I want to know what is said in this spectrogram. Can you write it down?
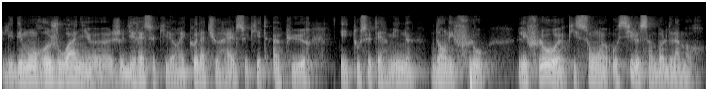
les démons rejoignent, euh, je dirais, ce qui leur est connaturel, ce qui est impur, et tout se termine dans les flots, les flots euh, qui sont euh, aussi le symbole de la mort.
